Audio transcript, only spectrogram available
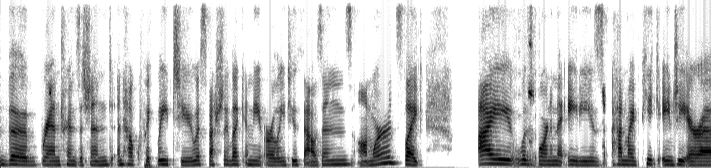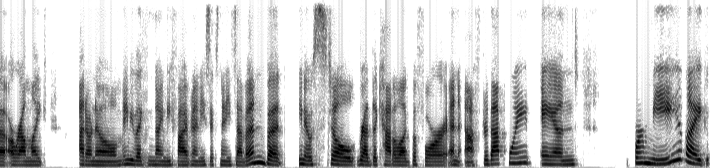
the brand transitioned and how quickly too especially like in the early 2000s onwards like i was born in the 80s had my peak ag era around like i don't know maybe like 95 96 97 but you know still read the catalog before and after that point. And for me like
